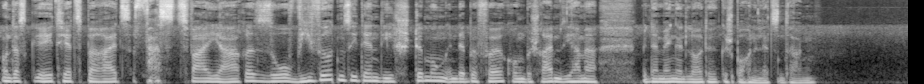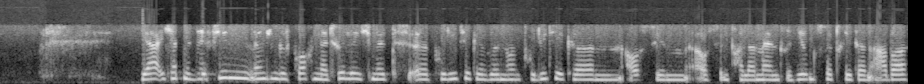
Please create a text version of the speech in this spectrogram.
Und das geht jetzt bereits fast zwei Jahre so. Wie würden Sie denn die Stimmung in der Bevölkerung beschreiben? Sie haben ja mit einer Menge Leute gesprochen in den letzten Tagen. Ja, ich habe mit sehr vielen Menschen gesprochen, natürlich mit äh, Politikerinnen und Politikern aus dem, aus dem Parlament, Regierungsvertretern, aber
